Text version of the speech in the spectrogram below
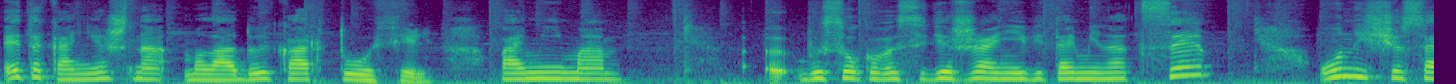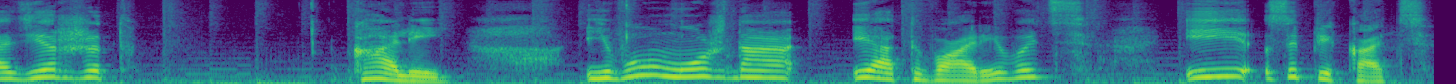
Это, конечно, молодой картофель. Помимо высокого содержания витамина С, он еще содержит калий. Его можно и отваривать, и запекать.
